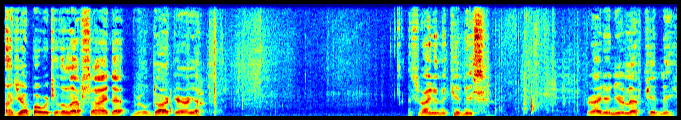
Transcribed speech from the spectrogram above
I jump over to the left side, that real dark area. It's right in the kidneys right in your left kidney.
